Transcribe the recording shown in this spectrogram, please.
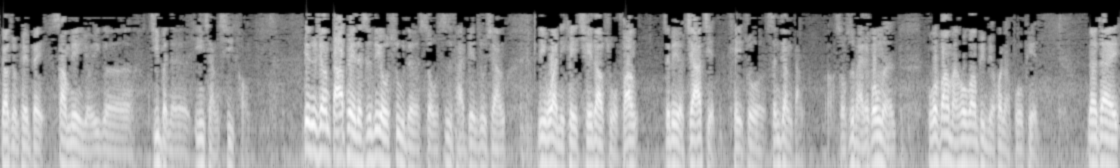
标准配备，上面有一个基本的音响系统。变速箱搭配的是六速的手自排变速箱，另外你可以切到左方，这边有加减，可以做升降档。啊，手自排的功能，不过方向盘后方并没有换挡拨片。那在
